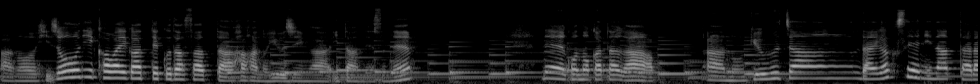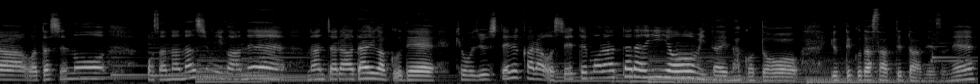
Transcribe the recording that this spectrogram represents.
あの、非常に可愛がってくださった母の友人がいたんですね。で、この方が、あの、キューフちゃん大学生になったら私の幼馴染がね、なんちゃら大学で教授してるから教えてもらったらいいよ、みたいなことを言ってくださってたんですね。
